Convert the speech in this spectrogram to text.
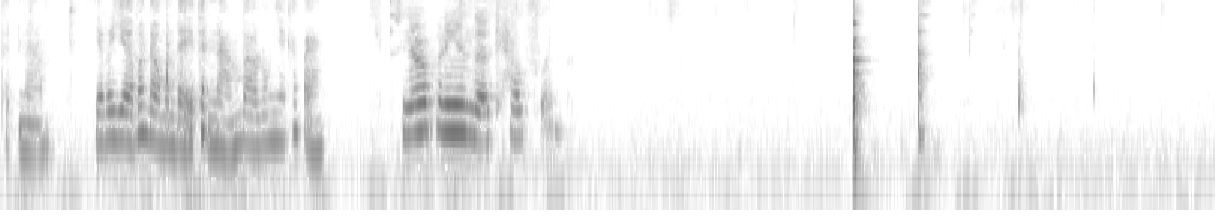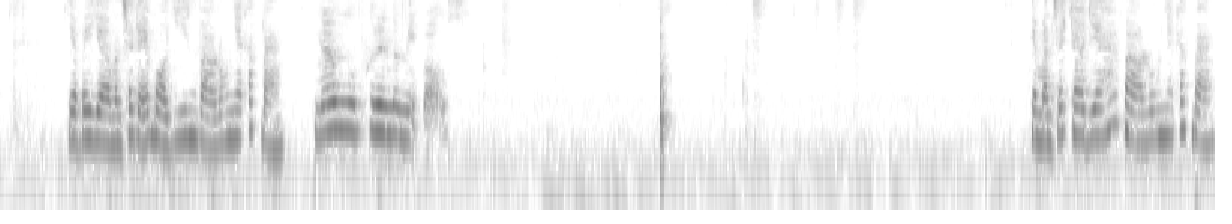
Thịt nạm. Và bây giờ bắt đầu mình để thịt nạm vào luôn nha các bạn. So now we're putting in the cow flank. Và bây giờ mình sẽ để bò viên vào luôn nha các bạn. Now we will put in the meatballs. Và mình sẽ cho giá vào luôn nha các bạn.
